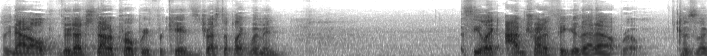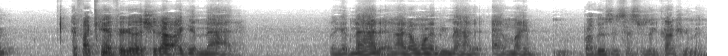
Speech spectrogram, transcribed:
They're not all. They're not just not appropriate for kids dressed up like women. See, like I'm trying to figure that out, bro. Because like, if I can't figure that shit out, I get mad. I get mad, and I don't want to be mad at my brothers and sisters and countrymen.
